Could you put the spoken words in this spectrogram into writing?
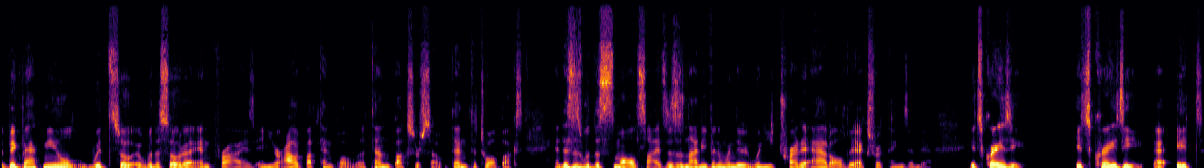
A Big Mac meal with so with a soda and fries, and you're out about 10, 10 bucks or so, 10 to 12 bucks. And this is with the small size. This is not even when they when you try to add all the extra things in there. It's crazy it's crazy. Uh, it's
